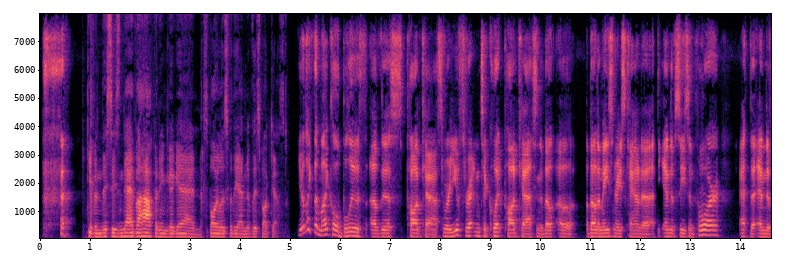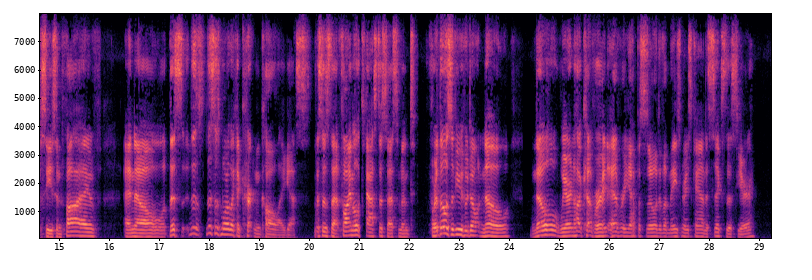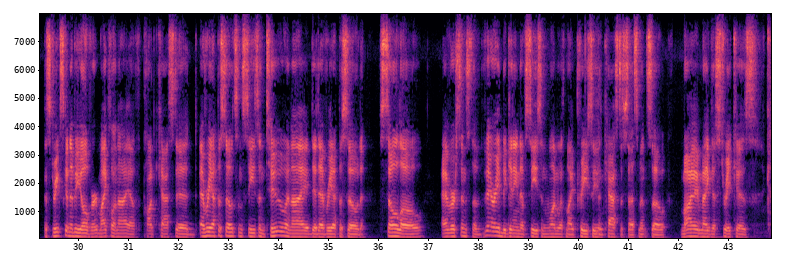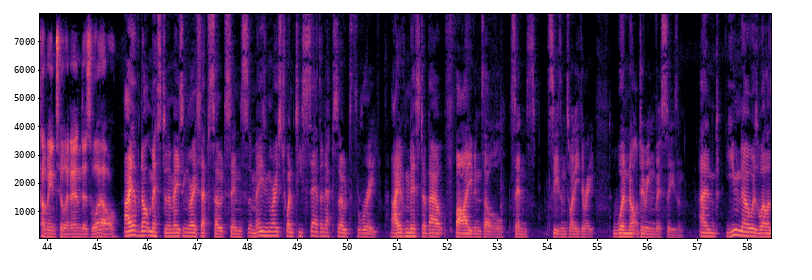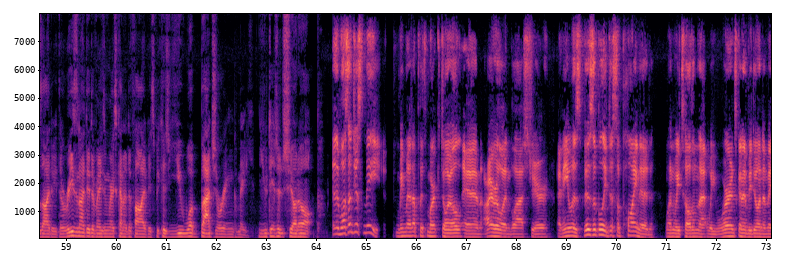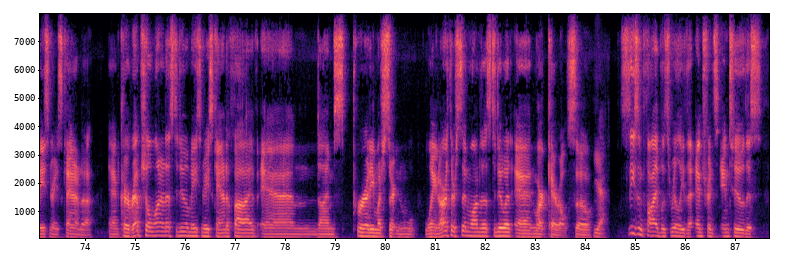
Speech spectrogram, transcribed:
Given this is never happening again. Spoilers for the end of this podcast. You're like the Michael Bluth of this podcast, where you threatened to quit podcasting about uh, about Amazing Race Canada at the end of season four, at the end of season five, and now this this this is more like a curtain call, I guess. This is that final cast assessment. For those of you who don't know, no, we are not covering every episode of Amazing Race Canada six this year the streak's going to be over. Michael and I have podcasted every episode since season two, and I did every episode solo ever since the very beginning of season one with my preseason cast assessment. So my mega streak is coming to an end as well. I have not missed an Amazing Race episode since Amazing Race 27, episode 3. I have missed about five in total since season 23. We're not doing this season. And you know as well as I do, the reason I did Amazing Race Canada 5 is because you were badgering me. You didn't shut up. It wasn't just me. We met up with Mark Doyle in Ireland last year, and he was visibly disappointed when we told him that we weren't going to be doing Amazing Race Canada. And Kurt Rebschel wanted us to do Amazing Race Canada 5, and I'm pretty much certain Wayne Arthurson wanted us to do it, and Mark Carroll. So Yeah. Season five was really the entrance into this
